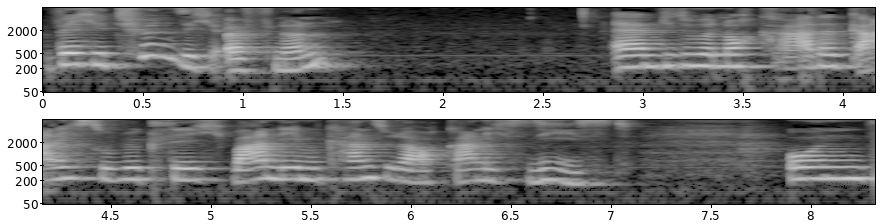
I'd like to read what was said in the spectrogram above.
welche Türen sich öffnen, ähm, die du noch gerade gar nicht so wirklich wahrnehmen kannst oder auch gar nicht siehst. Und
